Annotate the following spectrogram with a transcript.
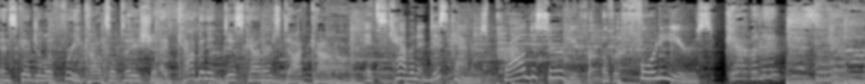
and schedule a free consultation at CabinetDiscounters.com. It's Cabinet Discounters, proud to serve you for over 40 years. Cabinet Discounters.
